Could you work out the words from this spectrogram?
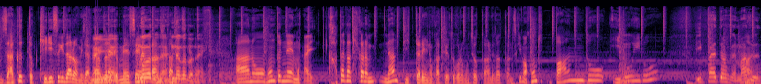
ザクッと切りすぎだろうみたいななんとなく目線を感じたんですけど。あの本当にねもうはい。肩書きからなんて言ったらいいのかっていうところもちょっとあれだったんですけど今本当バンドいろいろ？いっぱいやってますね。まず、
